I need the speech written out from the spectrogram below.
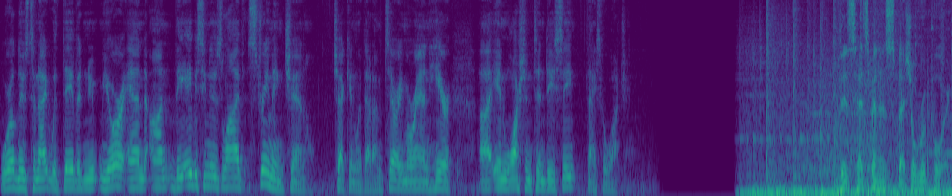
World News Tonight with David Muir and on the ABC News Live streaming channel check in with that. I'm Terry Moran here uh, in Washington, D.C. Thanks for watching. This has been a special report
